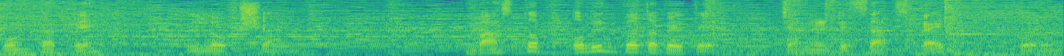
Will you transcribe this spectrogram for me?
কোনটাতে লোকসান। বাস্তব অভিজ্ঞতা পেতে চ্যানেলটি সাবস্ক্রাইব করুন।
